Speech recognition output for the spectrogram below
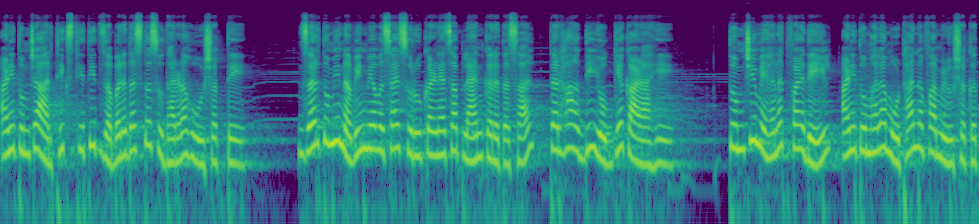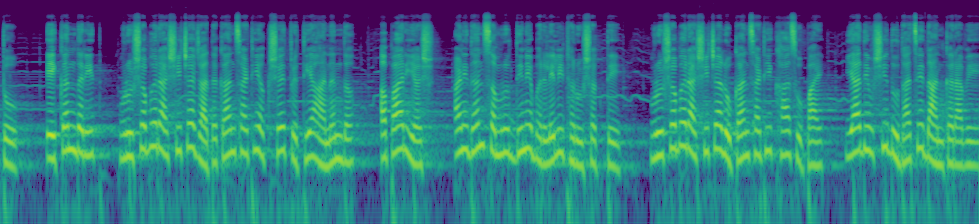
आणि तुमच्या आर्थिक स्थितीत जबरदस्त सुधारणा होऊ शकते. जर तुम्ही नवीन व्यवसाय सुरू करण्याचा प्लॅन करत असाल तर हा अगदी योग्य काळ आहे. तुमची मेहनत फळ देईल आणि तुम्हाला मोठा नफा मिळू शकतो. एकंदरीत वृषभ राशीच्या जातकांसाठी अक्षय तृतीय आनंद अपार यश आणि धन समृद्धीने भरलेली ठरू शकते. वृषभ राशीच्या लोकांसाठी खास उपाय या दिवशी दुधाचे दान करावे.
